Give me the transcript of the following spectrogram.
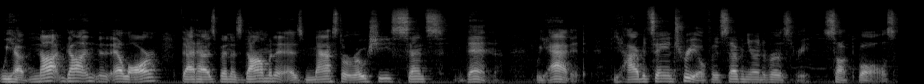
We have not gotten an LR that has been as dominant as Master Roshi since then. We have it. The Hybrid Saiyan Trio for the 7 year anniversary sucked balls.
